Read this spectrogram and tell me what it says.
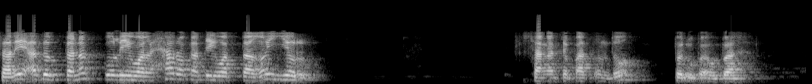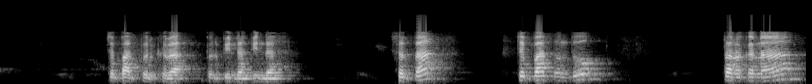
Syari'atut tanakkuli wal harakati wat taghayyur sangat cepat untuk berubah-ubah, cepat bergerak, berpindah-pindah serta cepat untuk terkena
